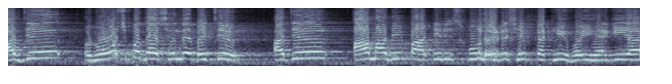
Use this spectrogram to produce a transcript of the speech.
ਅੱਜ ਰੋਸ ਪ੍ਰਦਰਸ਼ਨ ਦੇ ਵਿੱਚ ਅੱਜ ਆਮ ਆਦਮੀ ਪਾਰਟੀ ਦੀ ਸਕੂਲ ਲੀਡਰਸ਼ਿਪ ਇਕੱਠੀ ਹੋਈ ਹੈਗੀ ਆ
